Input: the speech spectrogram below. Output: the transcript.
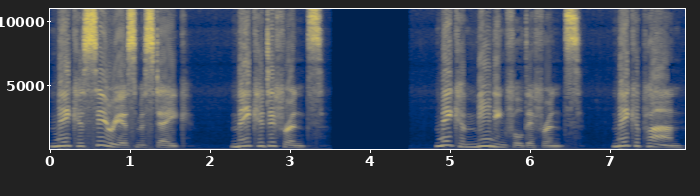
Make a serious mistake. Make a difference. Make a meaningful difference. Make a plan.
